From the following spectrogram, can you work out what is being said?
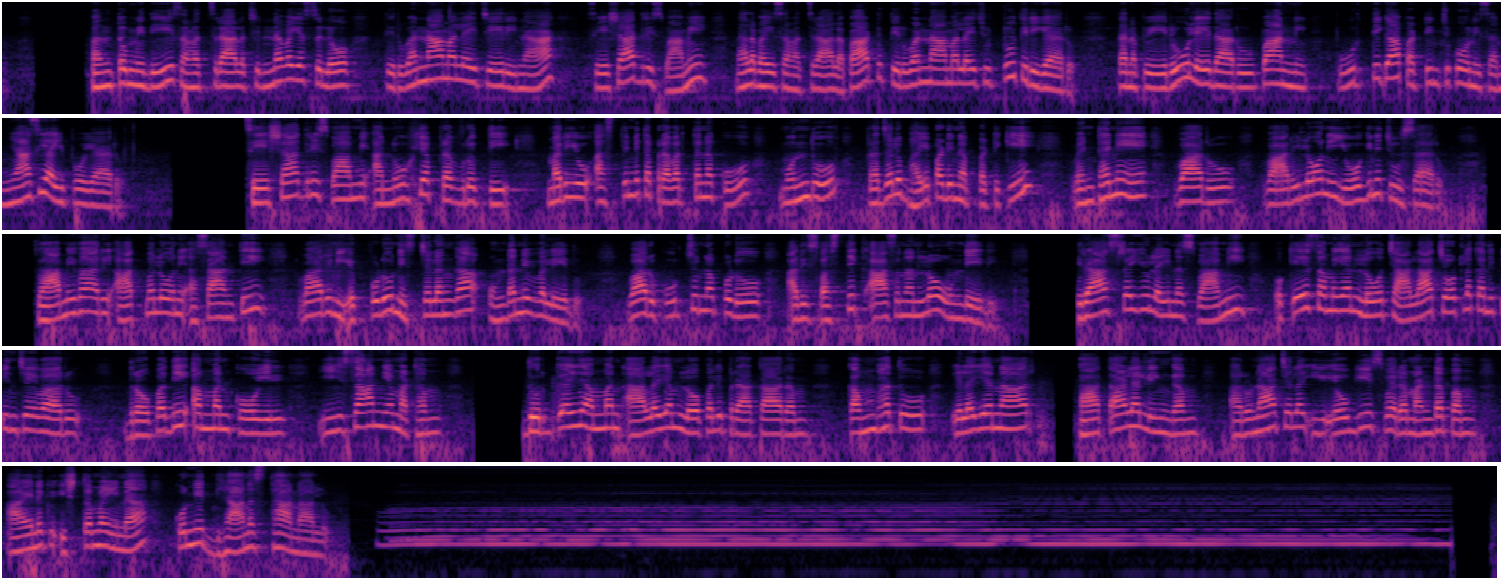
పంతొమ్మిది సంవత్సరాల చిన్న వయస్సులో తిరువన్నామలై చేరిన శేషాద్రి స్వామి నలభై సంవత్సరాల పాటు తిరువన్నామలై చుట్టూ తిరిగారు. తన పేరు లేదా రూపాన్ని పూర్తిగా పట్టించుకోని సన్యాసి అయిపోయారు. శేషాద్రి స్వామి అనూహ్య ప్రవృత్తి మరియు అస్థిమిత ప్రవర్తనకు ముందు ప్రజలు భయపడినప్పటికీ వెంటనే వారు వారిలోని యోగిని చూశారు. స్వామివారి ఆత్మలోని అశాంతి వారిని ఎప్పుడూ నిశ్చలంగా ఉండనివ్వలేదు. వారు కూర్చున్నప్పుడు అది స్వస్తిక్ ఆసనంలో ఉండేది. నిరాశ్రయులైన స్వామి ఒకే సమయంలో చాలా చోట్ల కనిపించేవారు. ద్రౌపది అమ్మన్ కోయిల్ ఈశాన్య మఠం దుర్గయ్య అమ్మన్ ఆలయం లోపలి ప్రాకారం కంభతు ఇళయనార్ పాతాళలింగం అరుణాచల యోగీశ్వర మండపం ఆయనకు ఇష్టమైన కొన్ని ధ్యానస్థానాలు.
